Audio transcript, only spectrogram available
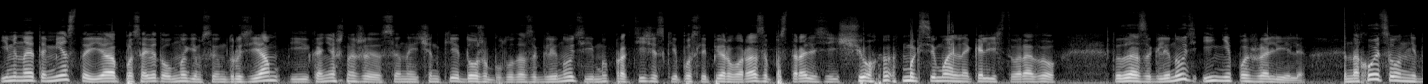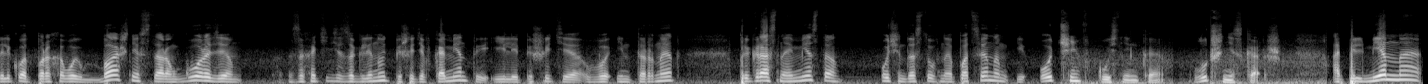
Именно это место я посоветовал многим своим друзьям, и, конечно же, с NHNK должен был туда заглянуть, и мы практически после первого раза постарались еще максимальное количество разов туда заглянуть и не пожалели. Находится он недалеко от пороховой башни в старом городе. Захотите заглянуть, пишите в комменты или пишите в интернет. Прекрасное место, очень доступное по ценам и очень вкусненькое. Лучше не скажешь. А пельменная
